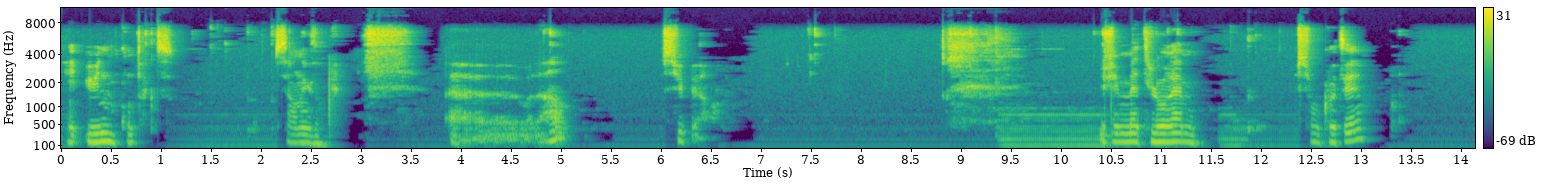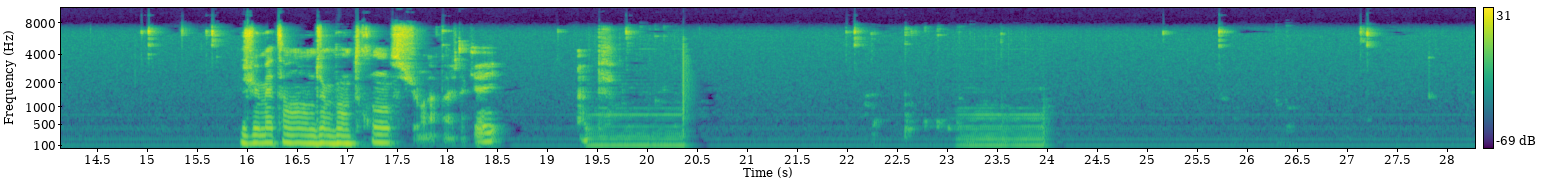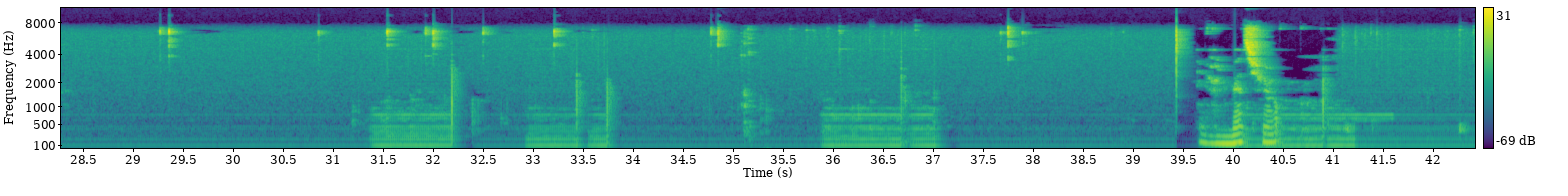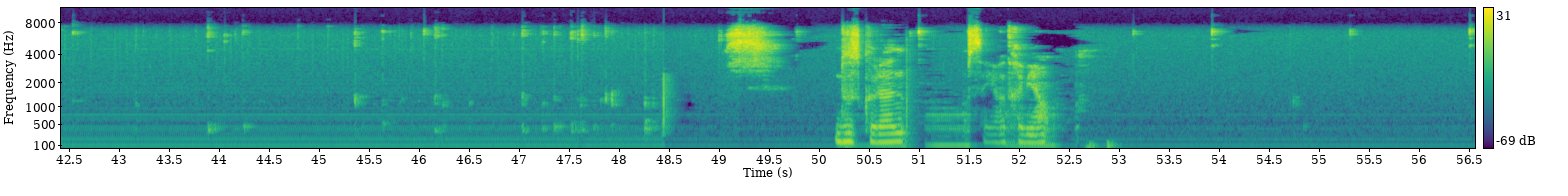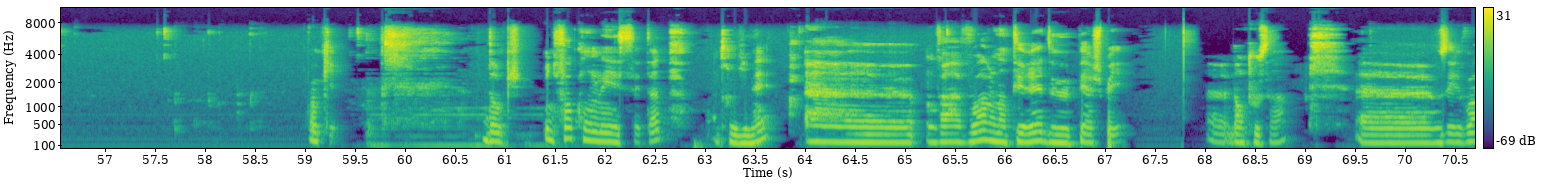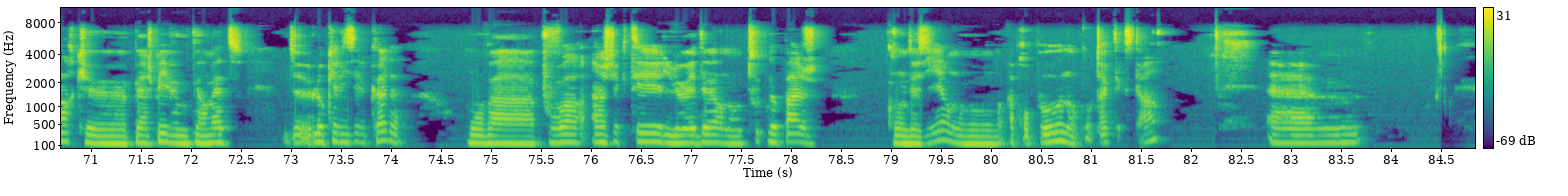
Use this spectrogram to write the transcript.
et une contact. C'est un exemple. Euh, voilà. Super. Je vais mettre l'orem sur le côté. Je vais mettre un tronc sur la page d'accueil. Hop. Et je vais le mettre sur « 12 colonnes, ça ira très bien. Ok. Donc, une fois qu'on est setup, entre guillemets, euh, on va avoir l'intérêt de PHP dans tout ça. vous allez voir que PHP va nous permettre de localiser le code. On va pouvoir injecter le header dans toutes nos pages qu'on désire, à propos, nos contacts, etc.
